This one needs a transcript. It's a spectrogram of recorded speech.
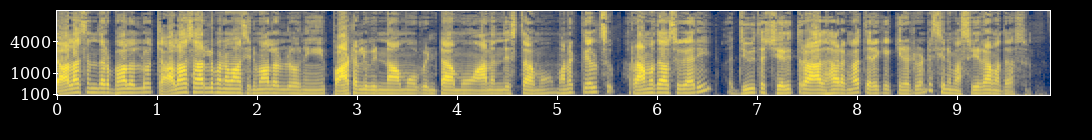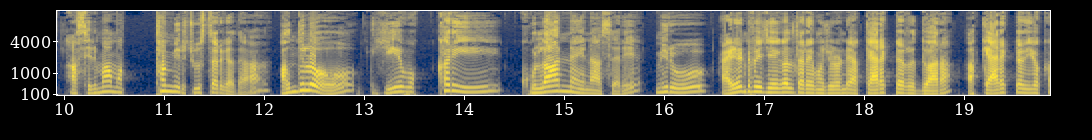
చాలా సందర్భాలలో చాలా సార్లు మనం ఆ సినిమాలలోని పాటలు విన్నాము వింటాము ఆనందిస్తాము. మనకు తెలుసు. రామదాసు గారి జీవిత చరిత్ర ఆధారంగా తెరకెక్కినటువంటి సినిమా శ్రీరామదాసు. ఆ సినిమా మొత్తం మీరు చూస్తారు కదా? అందులో ఏ ఒక్కరి కులాన్నైనా సరే మీరు ఐడెంటిఫై చేయగలుగుతారేమో చూడండి ఆ క్యారెక్టర్ ద్వారా ఆ క్యారెక్టర్ యొక్క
